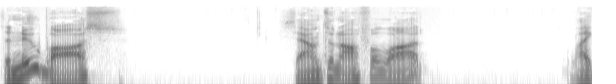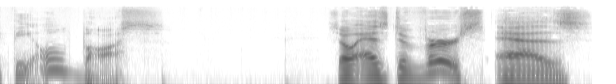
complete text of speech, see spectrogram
the new boss sounds an awful lot like the old boss. So, as diverse as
